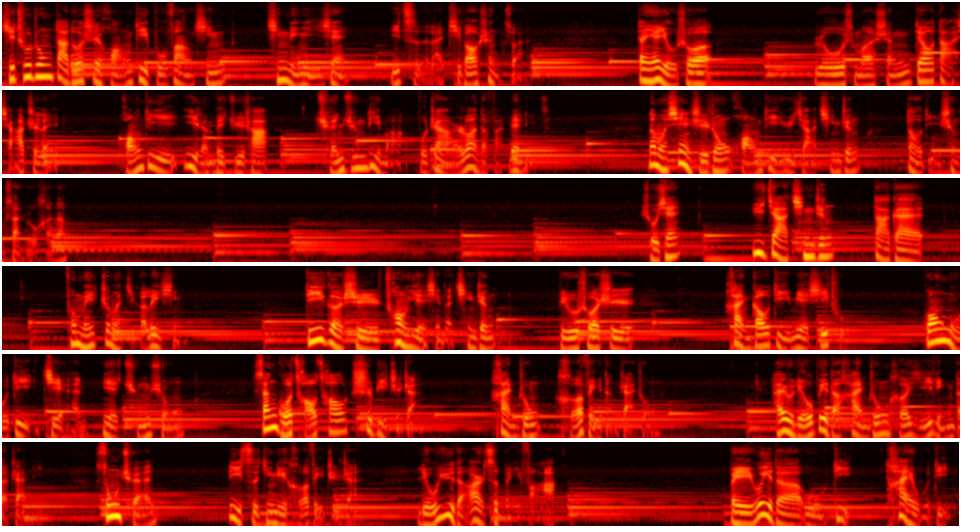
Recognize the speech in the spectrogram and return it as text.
其初衷大多是皇帝不放心亲临一线，以此来提高胜算。但也有说，如什么神雕大侠之类，皇帝一人被狙杀，全军立马不战而乱的反面例子。那么现实中，皇帝御驾亲征，到底胜算如何呢？首先，御驾亲征大概分为这么几个类型。第一个是创业型的亲征，比如说是汉高帝灭西楚、光武帝简灭群雄、三国曹操赤壁之战、汉中合肥等战中，还有刘备的汉中和夷陵的战役，孙权历次经历合肥之战，刘裕的二次北伐。北魏的武帝、太武帝。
